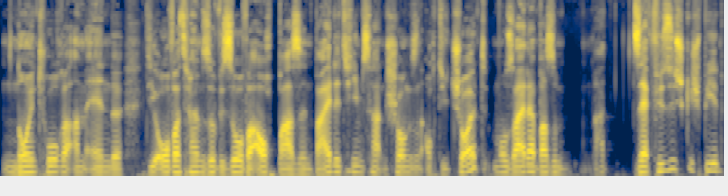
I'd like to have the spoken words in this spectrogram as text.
neun Tore am Ende. Die Overtime sowieso war auch Basin. Beide Teams hatten Chancen. Auch Detroit, Mosaida war so, hat sehr physisch gespielt.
